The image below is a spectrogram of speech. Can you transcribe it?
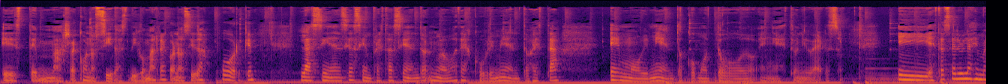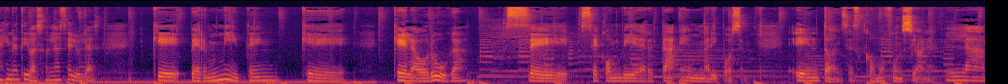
este, más reconocidas, digo más reconocidas porque la ciencia siempre está haciendo nuevos descubrimientos, está en movimiento como todo en este universo. Y estas células imaginativas son las células que permiten que, que la oruga se se convierta en mariposa. Entonces, ¿cómo funciona? La,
